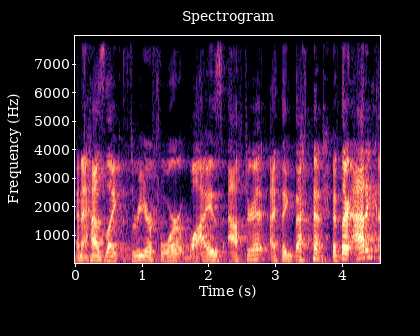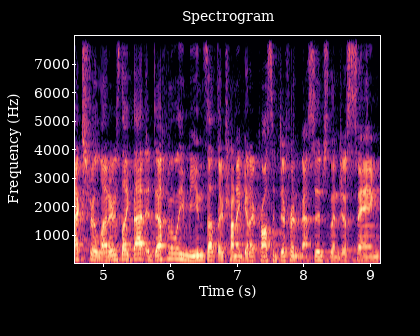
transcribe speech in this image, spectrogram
and it has like three or four Y's after it. I think that if they're adding extra letters like that, it definitely means that they're trying to get across a different message than just saying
